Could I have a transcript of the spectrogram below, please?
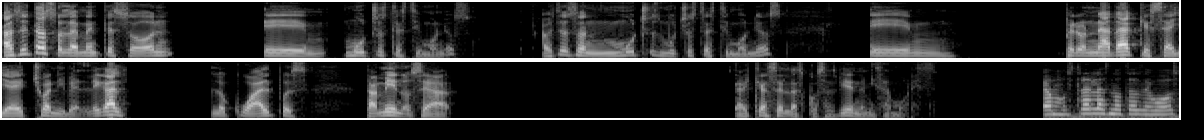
ahorita solamente son eh, muchos testimonios. Ahorita son muchos, muchos testimonios. em, pero nada que se haya hecho a nivel legal. Lo cual, pues, también, o sea, hay que hacer las cosas bien, mis amores. a mostrar las notas de voz,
